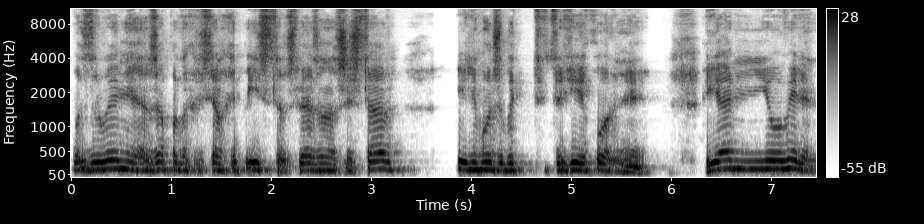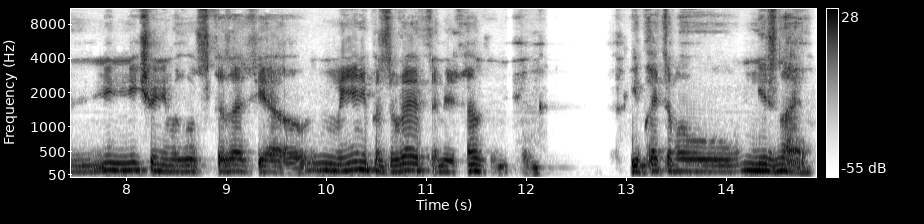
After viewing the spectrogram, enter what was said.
поздравление западных христиан хэппи связано с Иштар или, может быть, такие корни? Я не уверен, ничего не могу сказать. Я, меня не поздравляют американцы. И поэтому не знаю.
